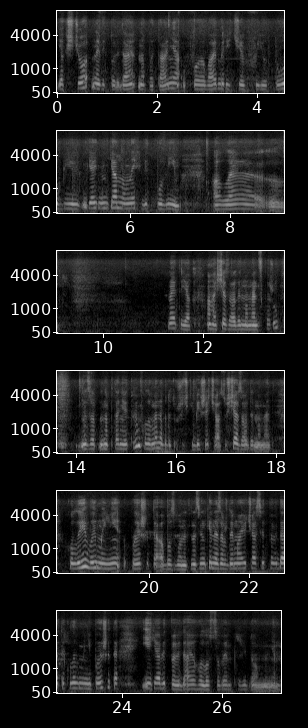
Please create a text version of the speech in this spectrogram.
якщо не відповідаю на питання в Вайбері чи в Ютубі. Я, я на них відповім. Але е, знаєте як? Ага, ще за один момент скажу. На питання відповім, коли в мене буде трошечки більше часу. Ще за один момент. Коли ви мені пишете або дзвоните, на дзвінки не завжди маю час відповідати, коли ви мені пишете, і я відповідаю голосовим повідомленням.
